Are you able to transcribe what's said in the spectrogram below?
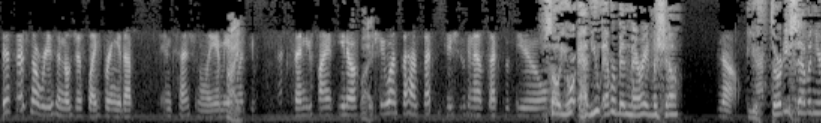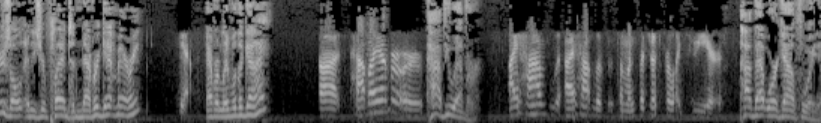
there's, there's no reason to just, like, bring it up intentionally. I mean, Right. once you've sex, then you find, you know, if Right. she wants to have sex with you, she's going to have sex with you. So you're, have you ever been married, Michelle? No. You're 37 years old, and is your plan to never get married? Yeah. Ever live with a guy? Uh, have I ever, or Have you ever? I have, I have lived with someone, but just for like two years. How'd that work out for you?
